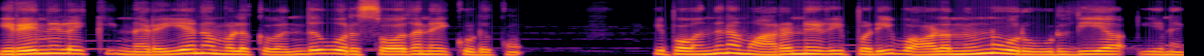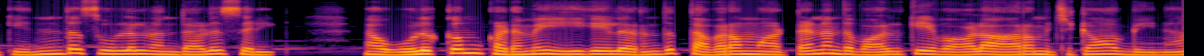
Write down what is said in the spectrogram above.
இறைநிலைக்கு நிறைய நம்மளுக்கு வந்து ஒரு சோதனை கொடுக்கும். இப்போ வந்து நம்ம அறநெறிப்படி வாழணும்னு ஒரு உறுதியாக எனக்கு எந்த சூழல் வந்தாலும் சரி நான் ஒழுக்கம் கடமை ஈகையிலேருந்து தவற மாட்டேன்னு அந்த வாழ்க்கையை வாழ ஆரம்பிச்சிட்டோம் அப்படின்னா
